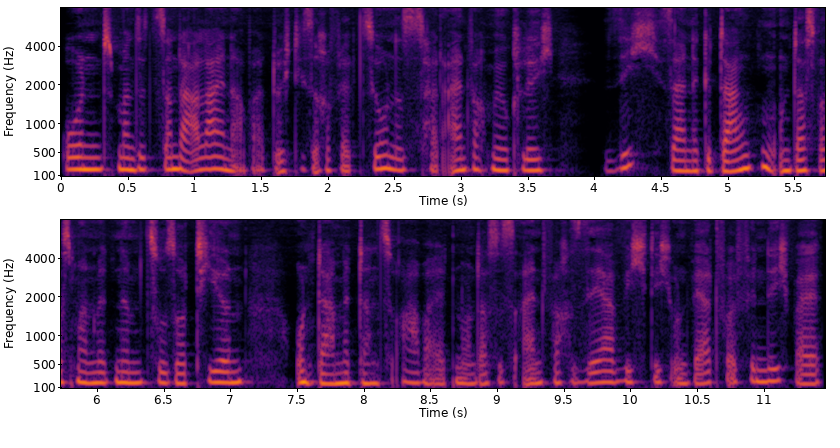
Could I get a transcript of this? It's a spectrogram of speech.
und man sitzt dann da alleine. Aber durch diese Reflexion ist es halt einfach möglich, sich, seine Gedanken und das, was man mitnimmt, zu sortieren und damit dann zu arbeiten. Und das ist einfach sehr wichtig und wertvoll, finde ich, weil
